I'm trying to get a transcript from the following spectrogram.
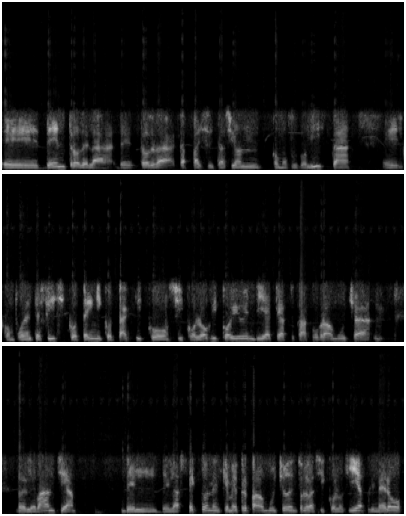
eh, dentro de la dentro de la capacitación como futbolista, el componente físico, técnico, táctico, psicológico, y hoy en día que ha, ha cobrado mucha relevancia del, del, aspecto en el que me he preparado mucho dentro de la psicología, primero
